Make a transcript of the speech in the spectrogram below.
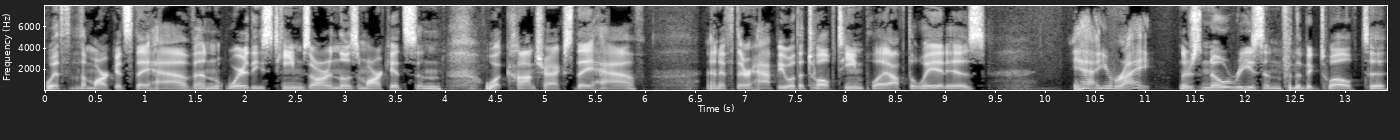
with the markets they have and where these teams are in those markets and what contracts they have, and if they're happy with a 12 team playoff the way it is, yeah, you're right. There's no reason for the Big 12 to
